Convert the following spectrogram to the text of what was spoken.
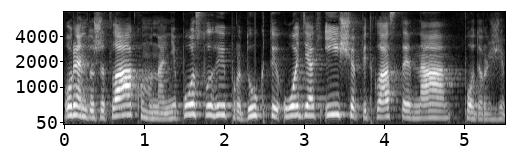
оренду житла, комунальні послуги, продукти, одяг і щоб відкласти на подорожі.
